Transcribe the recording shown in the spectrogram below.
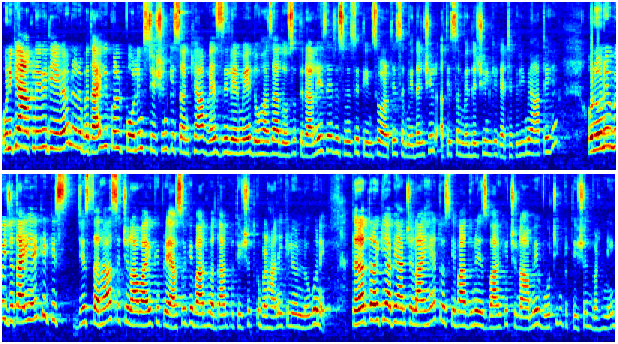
उनके आंकड़े भी दिए गए। उन्होंने बताया कि कुल पोलिंग स्टेशन की संख्या वेस्ट ज़िले में दो है जिसमें से तीन संवेदनशील अति संवेदनशील की कैटेगरी में आते हैं। उन्होंने उम्मीद जताई है कि किस जिस तरह से चुनाव आयोग के प्रयासों के बाद मतदान प्रतिशत को बढ़ाने के लिए उन लोगों ने तरह तरह के अभियान चलाए हैं तो उसके बाद उन्हें इस बार के चुनाव में वोटिंग प्रतिशत बढ़ने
